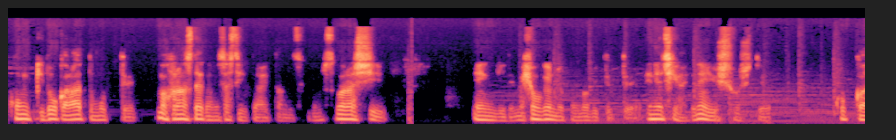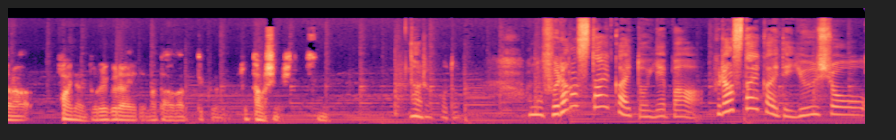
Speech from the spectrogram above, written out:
今季どうかなと思って、まあフランス大会見させていただいたんですけど、素晴らしい演技で、まあ、表現力も伸びてて、NHK 杯でね、優勝して、ここからファイナルどれぐらいまた上がってくるのちょっと楽しみにしてますね。なるほど。あのフランス大会といえばフランス大会で優勝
